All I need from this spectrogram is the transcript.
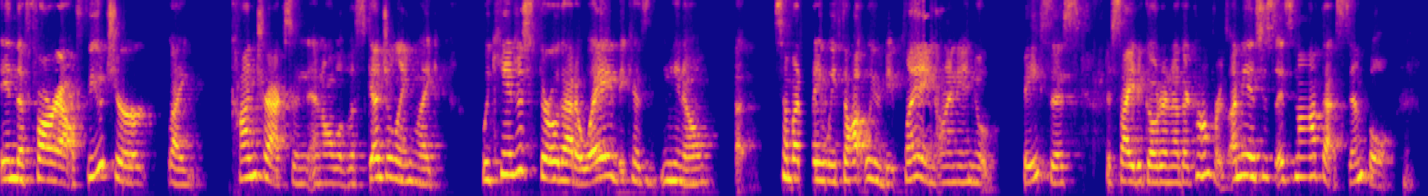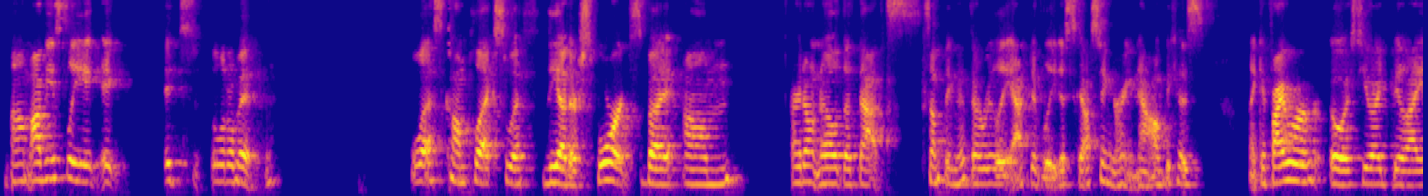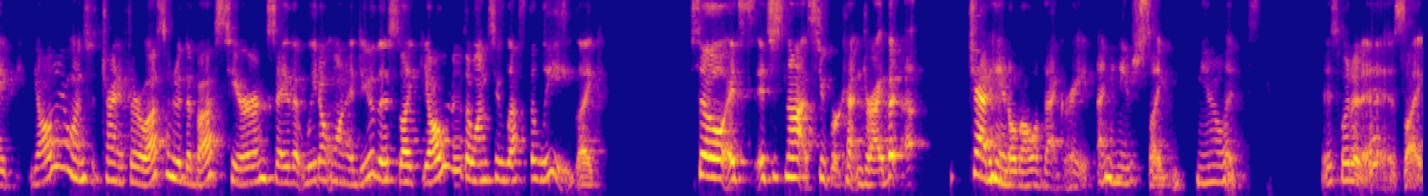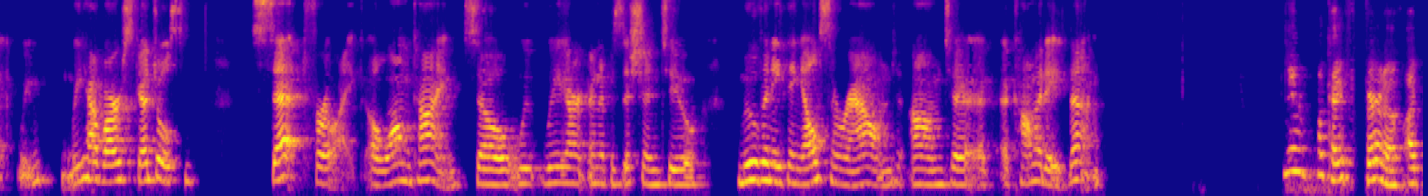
in the far out future, like contracts and, and all of the scheduling, like we can't just throw that away because you know uh, somebody we thought we would be playing on an annual basis decide to go to another conference. I mean, it's just it's not that simple. Um, obviously, it, it it's a little bit less complex with the other sports, but um, I don't know that that's something that they're really actively discussing right now because like if I were OSU, I'd be like, y'all are the ones trying to throw us under the bus here and say that we don't want to do this. Like y'all are the ones who left the league. Like, so it's it's just not super cut and dry. But uh, Chad handled all of that great. I mean, he was just like, you know, it's it's what it is. Like we we have our schedules set for like a long time. So we, we aren't in a position to move anything else around um, to accommodate them. Yeah. Okay. Fair enough. I,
